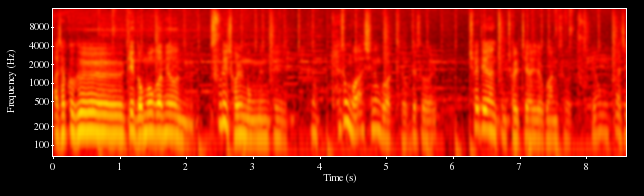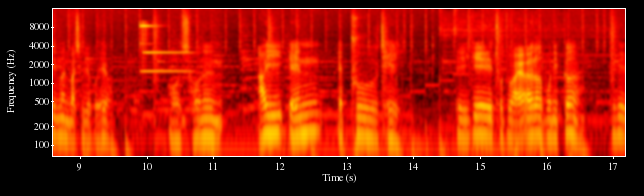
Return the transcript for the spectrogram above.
아 자꾸 그게 넘어가면 술이 절 먹는지 그냥 계속 마시는 것 같아요. 그래서 최대한 좀 절제하려고 하면서 두 병까지만 마시려고 해요. 어 저는 INFJ. 근데 이게 저도 아- 알아보니까 되게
